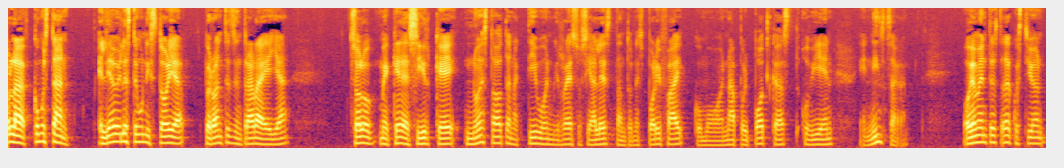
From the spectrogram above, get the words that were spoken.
Hola, ¿cómo están? El día de hoy les tengo una historia, pero antes de entrar a ella, solo me queda decir que no he estado tan activo en mis redes sociales, tanto en Spotify como en Apple Podcast o bien en Instagram. Obviamente esta cuestión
